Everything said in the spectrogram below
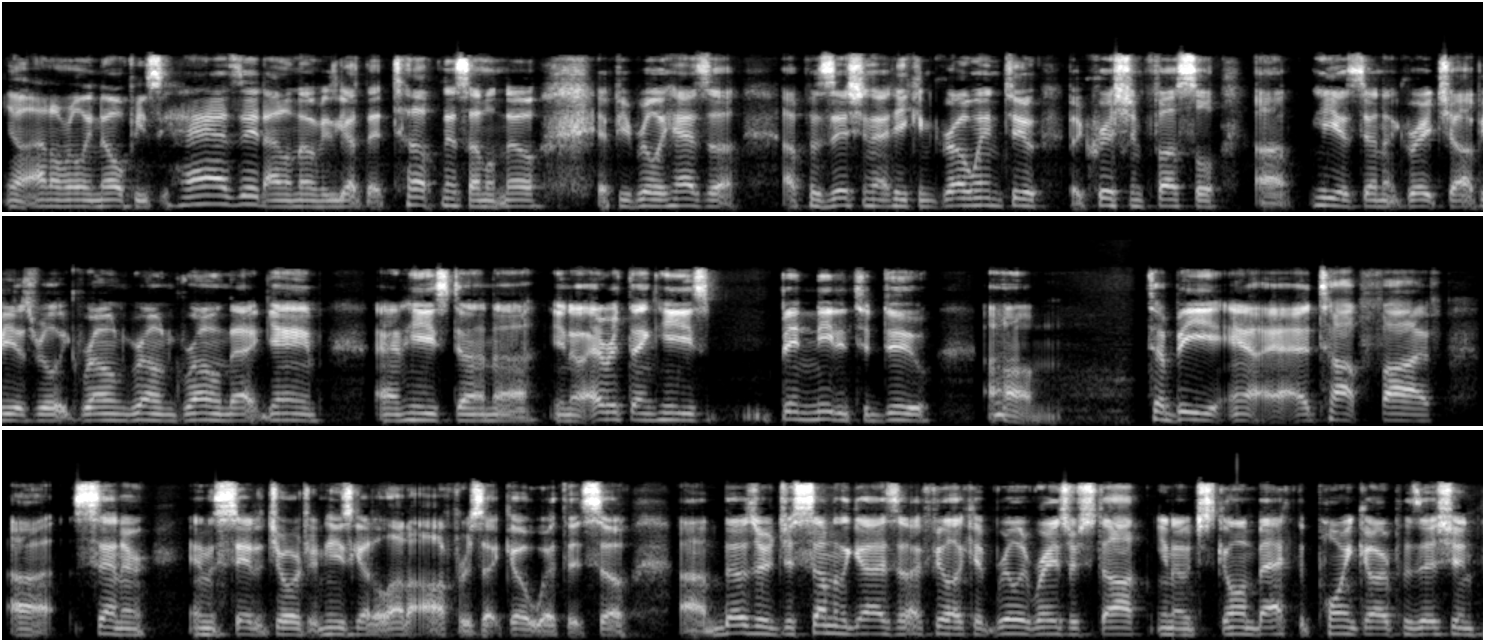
you know, I don't really know if he has it. I don't know if he's got that toughness. I don't know if he really has a, a position that he can grow into. But Christian Fussell, uh, he has done a great job. He has really grown, grown, grown that game, and he's done, uh, you know, everything he's been needed to do. Um, to be a, a top five uh, center in the state of Georgia, and he's got a lot of offers that go with it. So um, those are just some of the guys that I feel like have really raised their stock. You know, just going back the point guard position.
